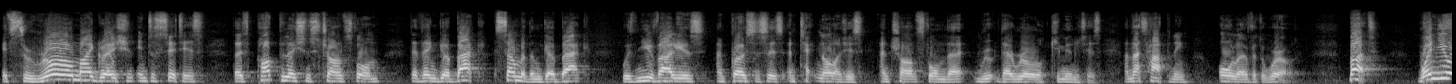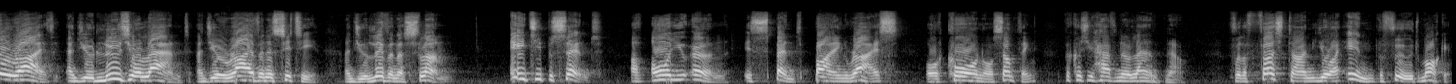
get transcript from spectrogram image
It's through rural migration into cities, those populations transform, they then go back, some of them go back with new values and processes and technologies and transform their, their rural communities. And that's happening all over the world. But when you arrive and you lose your land and you arrive in a city and you live in a slum, 80% of all you earn is spent buying rice or corn or something because you have no land now. For the first time, you are in the food market.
